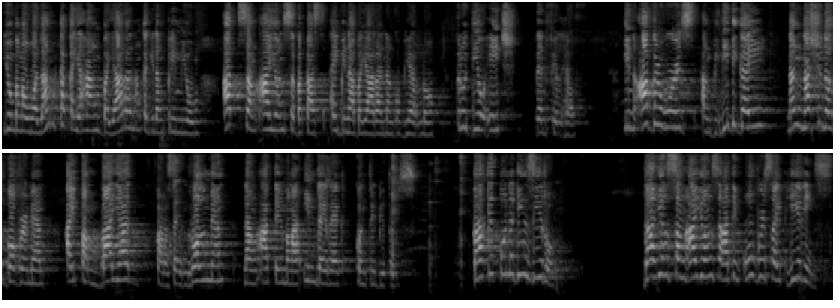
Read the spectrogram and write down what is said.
yung mga walang kakayahang bayaran ang kanilang premium at sang-ayon sa batas ay binabayaran ng gobyerno through DOH, then PhilHealth. In other words, ang binibigay ng national government ay pambayad para sa enrollment ng ating mga indirect contributors. Bakit po naging zero? Dahil sang-ayon sa ating oversight hearings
